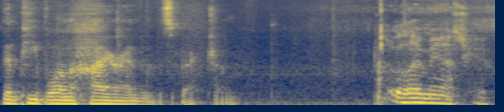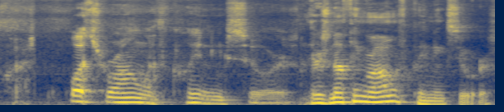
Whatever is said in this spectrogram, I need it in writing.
than people on the higher end of the spectrum. well, let me ask you a question what's wrong with cleaning sewers There's nothing wrong with cleaning sewers.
